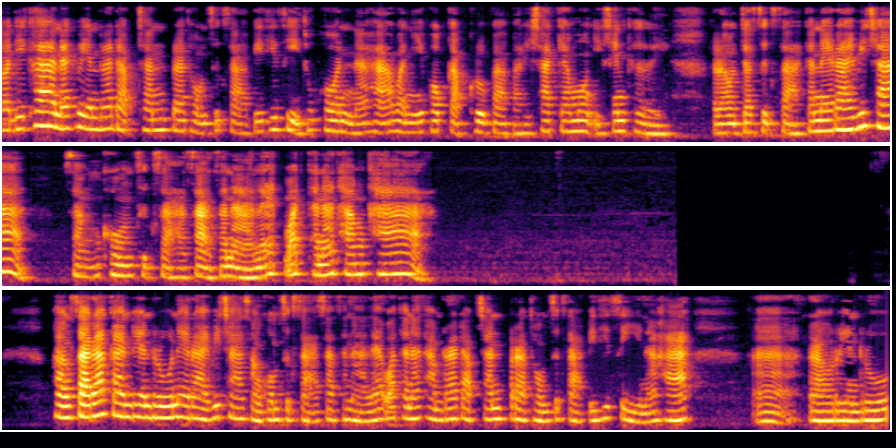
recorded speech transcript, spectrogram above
สวัสดีค่ะนักเรียนระดับชั้นประถมศึกษาปีที่ 4 ทุกคนนะคะ วันนี้พบกับครูปาปริชาติแก้วม่วงอีกเช่นเคย เราจะศึกษากันในรายวิชา สังคมศึกษาศาสนาและวัฒนธรรมค่ะ ผังสาระการเรียนรู้ในรายวิชาสังคมศึกษาศาสนา และวัฒนธรรมระดับชั้นประถมศึกษาปีที่ 4 นะคะเราเรียนรู้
